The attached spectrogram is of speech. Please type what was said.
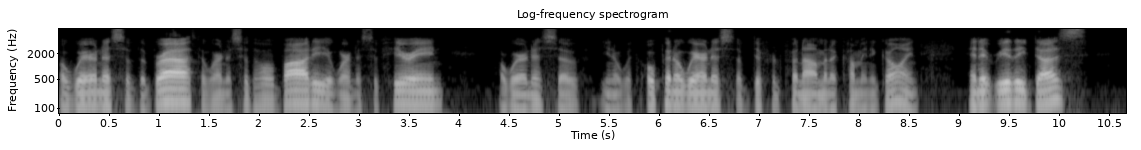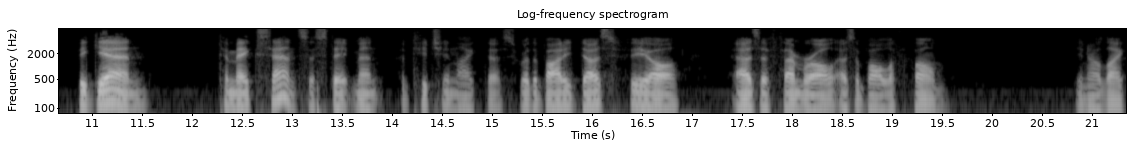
awareness of the breath, awareness of the whole body, awareness of hearing, awareness of, you know, with open awareness of different phenomena coming and going. And it really does begin to make sense, a statement, a teaching like this, where the body does feel as ephemeral as a ball of foam. You know, like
